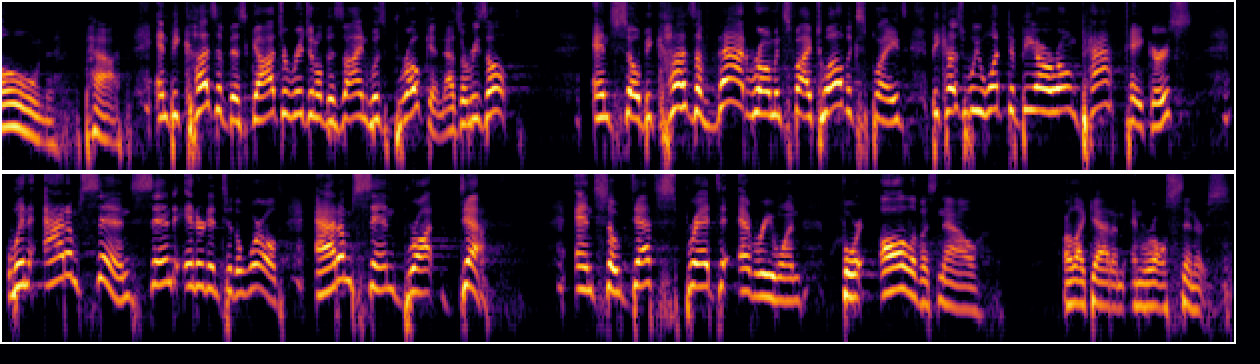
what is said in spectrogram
own path. And because of this, God's original design was broken as a result. And so because of that Romans 5:12 explains because we want to be our own path takers when Adam sinned, sin entered into the world. Adam's sin brought death. And so death spread to everyone, for all of us now are like Adam, and we're all sinners.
